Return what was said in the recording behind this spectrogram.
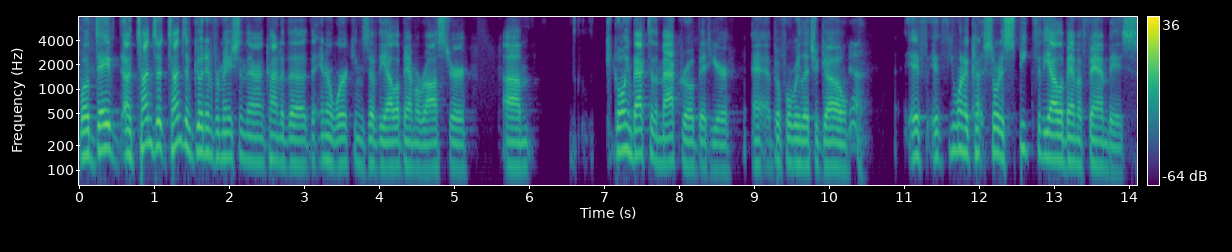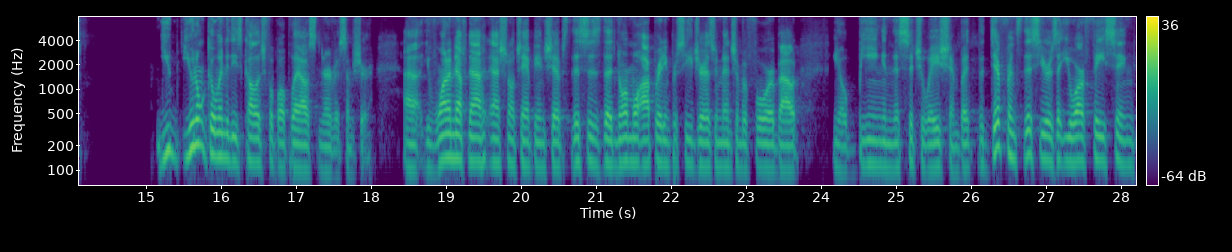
Well, Dave, uh, tons of tons of good information there on kind of the the inner workings of the Alabama roster. Um, going back to the macro a bit here uh, before we let you go. yeah. if if you want to sort of speak for the Alabama fan base, you you don't go into these college football playoffs nervous. I'm sure uh, you've won enough na- national championships. This is the normal operating procedure, as we mentioned before, about you know being in this situation. But the difference this year is that you are facing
